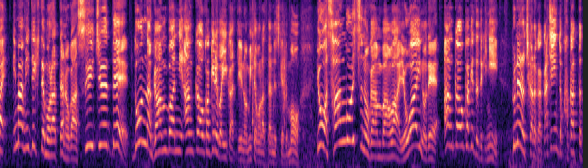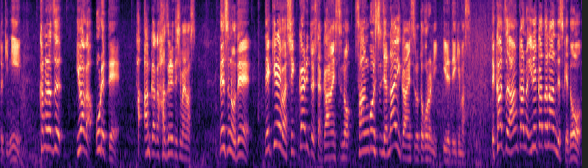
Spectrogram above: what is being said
はい今見てきてもらったのが水中でどんな岩盤にアンカーをかければいいかっていうのを見てもらったんですけども要は3号室の岩盤は弱いのでアンカーをかけた時に船の力がガチンとかかった時に必ず岩が折れてアンカーが外れてしまいます。ですのでできればしっかりとした岩質の3号室じゃない岩質のところに入れていきます。でかつアンカーの入れ方なんですけど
